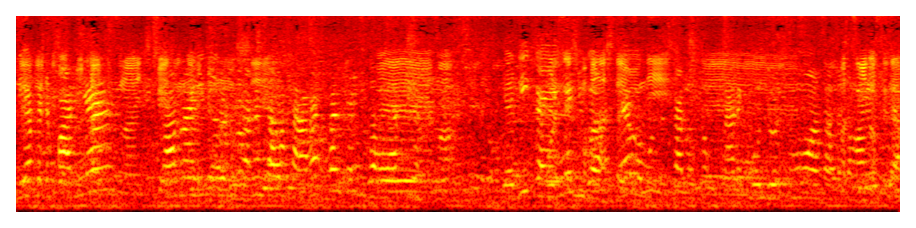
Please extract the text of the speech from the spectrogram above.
dia ke depannya karena ini bukan sama saraf kan saya juga khawatir jadi kayaknya juga saya memutuskan untuk narik mundur semua sampai ke Malaysia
